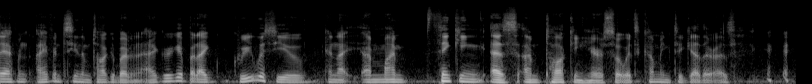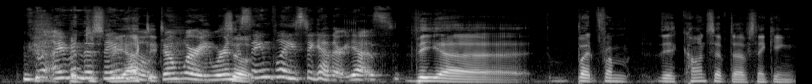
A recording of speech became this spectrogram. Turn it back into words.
haven't I haven't seen them talk about an aggregate, but I agree with you, and I I'm, I'm thinking as I'm talking here, so it's coming together as I'm in the same reacting- boat. Don't worry. We're in the same place together. Yes. the uh, but from the concept of thinking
